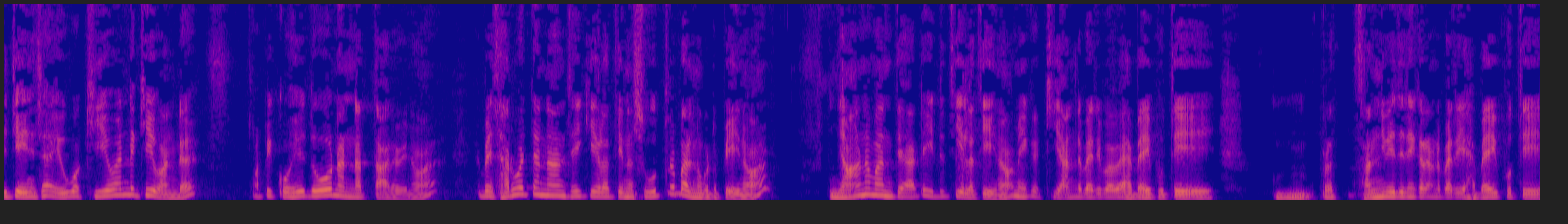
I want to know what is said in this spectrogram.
ඉතින් ඒ නිසා ඒව කියවන්න කියවන්න අපි කොහෙදෝ නන්නත්තර වෙනවා. හැබැයි සරුවචනාංශය කියලා තියෙන සූත්‍ර බලනකොට පේනවා ඥානවන්තයාට ඉඩ තියලා තියෙනවා මේක කියන්න බැරි බව හැබැයි පුතේ සංනිවේදනය කරන්න බැරි හැබැයි පුතේ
